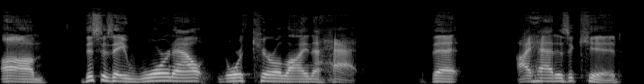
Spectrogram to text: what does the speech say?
Um, this is a worn out North Carolina hat that I had as a kid.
